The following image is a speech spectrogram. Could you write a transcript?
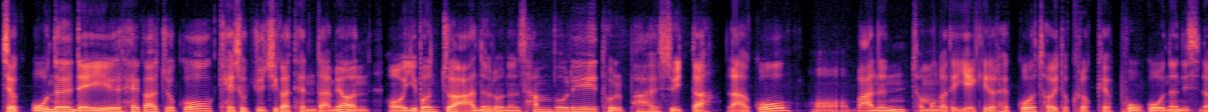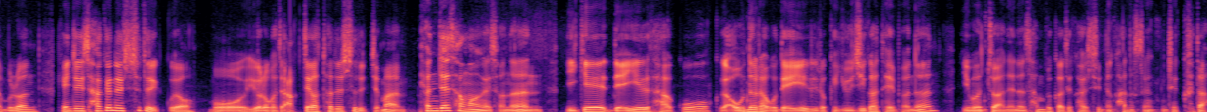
즉 오늘 내일 해가지고 계속 유지가 된다면 어, 이번 주 안으로는 3불이 돌파할 수 있다라고 어, 많은 전문가들이 얘기를 했고 저희도 그렇게 보고는 있습니다. 물론 개인적인 사견일 수도 있고요. 뭐 여러 가지 악재가 터질 수도 있지만 현재 상황에서는 이게 내일하고 그러니까 오늘하고 내일 이렇게 유지가 되면은 이번 주 안에는 3불까지 갈 수 있는 가능성이 굉장히 크다.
